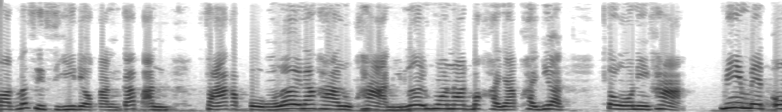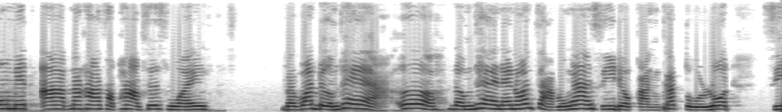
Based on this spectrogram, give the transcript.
น็อตมันสีสีเดียวกันกับอัน ฟ้ากระโปรงเลยนะคะ ลูกค้านี่เลยหัวนอดบ่ขยับขยื่นโตนี่ค่ะ มีเม็ดองเม็ดอาร์ตนะคะ สภาพสวยๆแบบว่าเดิมแท้เออ เดิมแท้แน่นอนจากโรงงานสีเดียวกันกับตัวรถสี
